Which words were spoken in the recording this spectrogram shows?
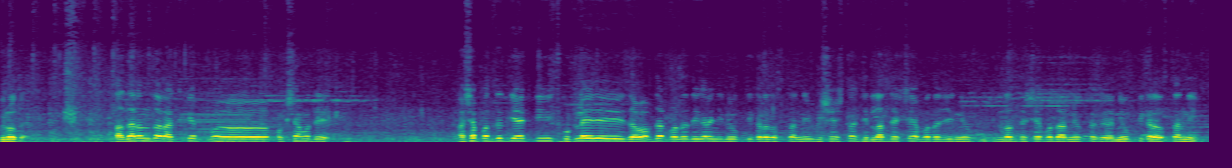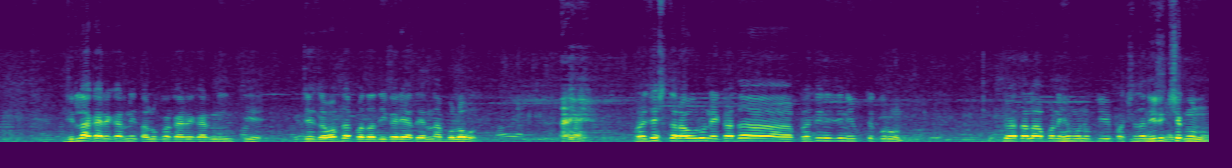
विरोध आहे. साधारणतः राजकीय प पक्षामध्ये अशा पद्धती आहेत की कुठल्याही जबाबदार पदाधिकाऱ्यांची नियुक्ती करत असताना विशेषतः जिल्हाध्यक्ष या पदाची नियुक् जिल्हाध्यक्ष या पदावर नियुक्त नियुक्ती करत असताना जिल्हा कार्यकारिणी तालुका कार्यकारिणीचे जे जबाबदार पदाधिकारी आहेत त्यांना बोलावून प्रदेश स्तरावरून एखादा प्रतिनिधी नियुक्त करून किंवा त्याला आपण हे म्हणू की पक्षाचा निरीक्षक म्हणू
